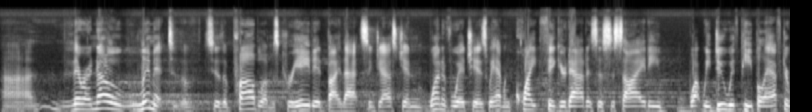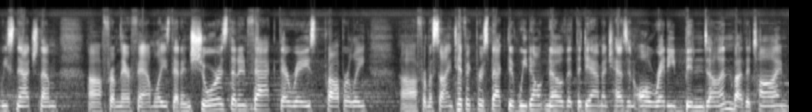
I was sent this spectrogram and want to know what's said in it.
Uh, there are no limit to, to, the problems created by that suggestion, one of which is we haven't quite figured out as a society what we do with people after we snatch them uh, from their families that ensures that in fact they're raised properly. Uh, from a scientific perspective, we don't know that the damage hasn't already been done by the time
